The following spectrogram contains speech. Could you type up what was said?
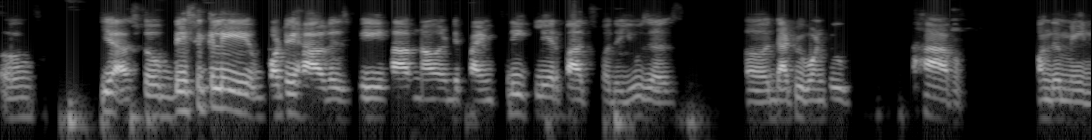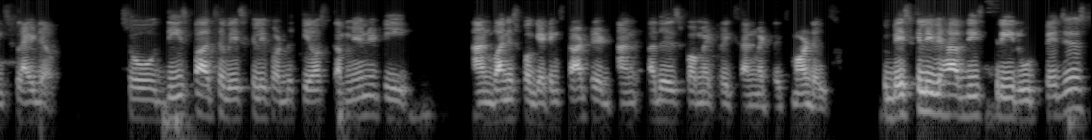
Uh, yeah, so basically what we have is we have now defined three clear paths for the users uh, that we want to have on the main slider. So these paths are basically for the CHAOSS community and one is for getting started and other is for metrics and metrics models. So basically we have these three root pages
